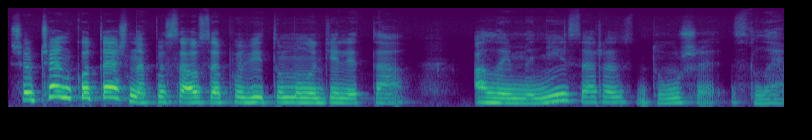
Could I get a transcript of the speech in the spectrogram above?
Шевченко теж написав заповіт у молоді літа, але й мені зараз дуже зле.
